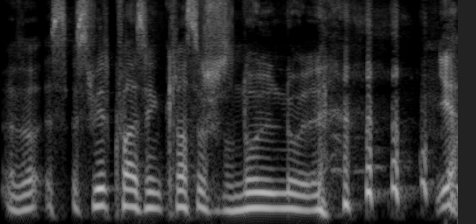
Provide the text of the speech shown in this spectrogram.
Also es, es wird quasi ein klassisches 0-0. Ja,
